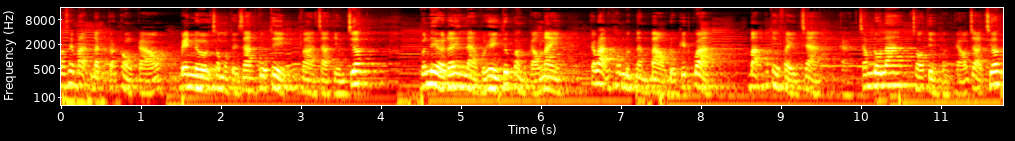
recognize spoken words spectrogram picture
cho phép bạn đặt các quảng cáo banner trong một thời gian cụ thể và trả tiền trước. Vấn đề ở đây là với hình thức quảng cáo này, các bạn không được đảm bảo được kết quả bạn có thể phải trả cả trăm đô la cho tiền quảng cáo trả trước,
